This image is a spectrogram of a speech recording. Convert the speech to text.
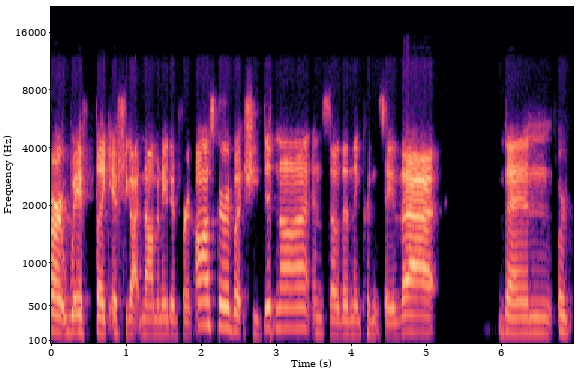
or if like if she got nominated for an Oscar, but she did not, and so then they couldn't say that. Then or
